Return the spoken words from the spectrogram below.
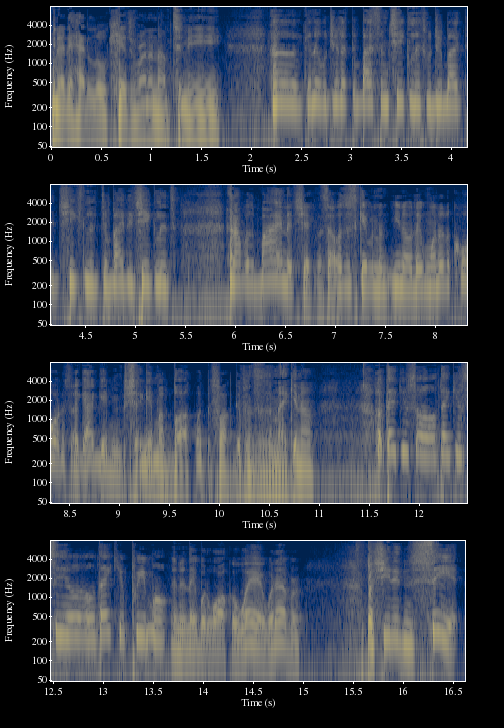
You know, they had little kids running up to me. Uh, you know, would you like to buy some chiclets? Would you buy the chiclets? To buy the chiclets? And I was buying the chiclets. I was just giving them, you know, they wanted a quarter. So I gave them, I gave them a buck. What the fuck difference does it make, you know? Oh, thank you, so. Thank you, CEO. Thank you, Primo. And then they would walk away or whatever. But she didn't see it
